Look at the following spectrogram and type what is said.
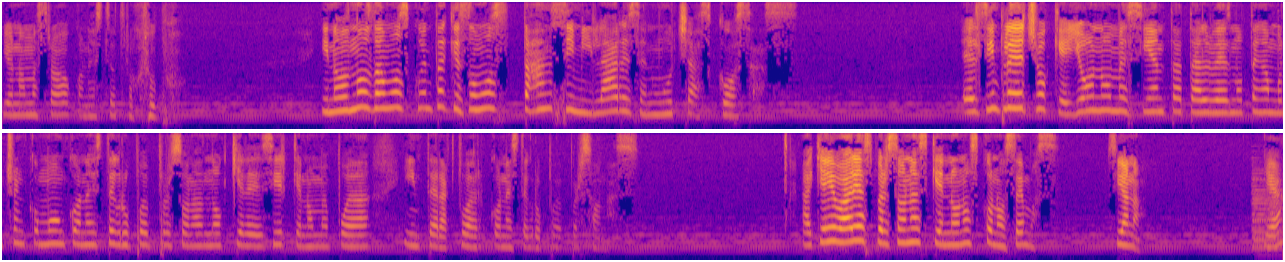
Yo nada más trabajo con este otro grupo. Y no nos damos cuenta que somos tan similares en muchas cosas el simple hecho que yo no me sienta, tal vez no tenga mucho en común con este grupo de personas, no quiere decir que no me pueda interactuar con este grupo de personas. Aquí hay varias personas que no nos conocemos, ¿sí o no? ¿Ya?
